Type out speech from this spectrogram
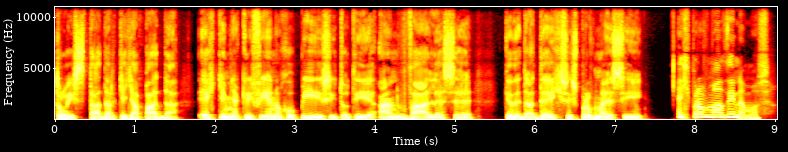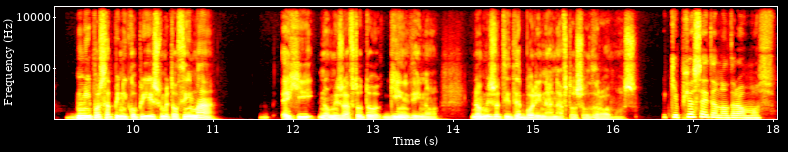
τρώει στάνταρ και για πάντα. Έχει και μια κρυφή ενοχοποίηση το ότι αν βάλεσαι και δεν τα αντέχεις έχεις πρόβλημα εσύ. Έχει πρόβλημα αδύναμος. Μήπως θα ποινικοποιήσουμε το θύμα; Έχει νομίζω αυτό το κίνδυνο νομίζω ότι δεν μπορεί να είναι αυτός ο δρόμος. Και ποιος θα ήταν ο δρόμος;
